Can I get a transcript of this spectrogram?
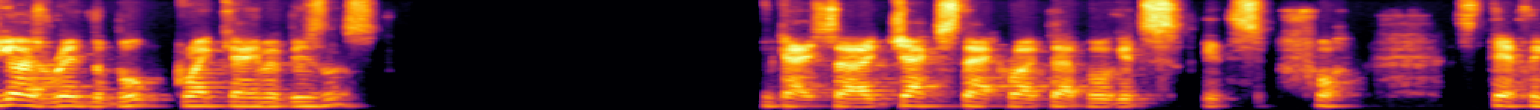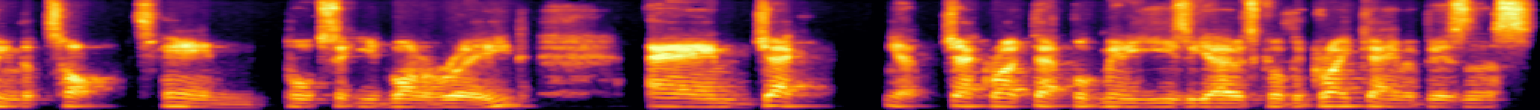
you guys read the book, Great Game of Business? Okay, so Jack Stack wrote that book. It's it's it's definitely in the top 10 books that you'd want to read. And Jack, yeah, Jack wrote that book many years ago. It's called The Great Game of Business.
